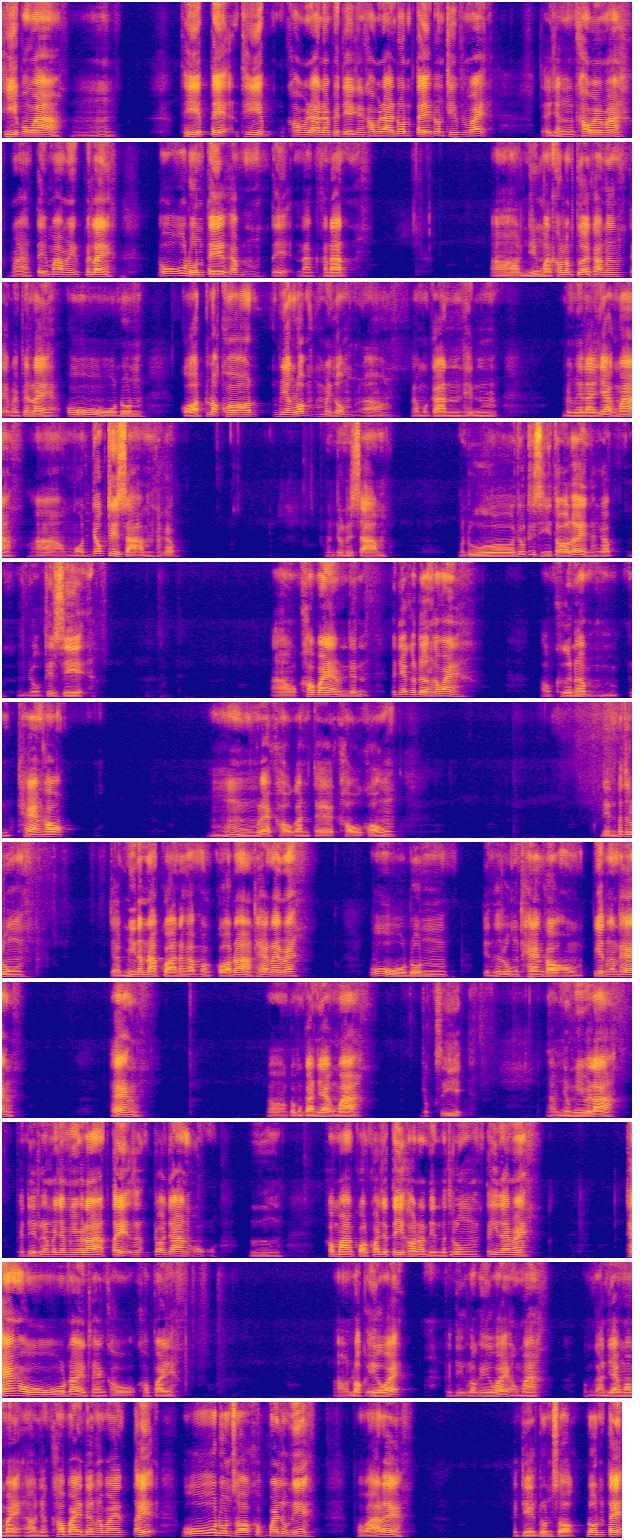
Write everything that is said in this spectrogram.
ทีบออกมาอืม ทีบเตะทีบเข้าไม่ได้แล้วเพชรเอกยังเข้าไม่ได้โดนเตะโดนถีบไว้ แต่ยังเข้าไม่มามาเตะมาไม่เป็นไรโอ้โดนเตะครับ เตะหนักขนาดอ่ายิงหมัดเข้าลำตัวอีกครั้งหนึ่งแต่ไม่เป็นไร โอ้โดนกอดล็อกคอเบียงล้มไม่ล้มอ่ากรรมการเห็นไม่มีอะไรยากมากอ่าหมดยกที่สามนะครับหมดยกที่สาม มาดูยกที่สี่ต่อเลยนะครับ ยกที่สี่อ้าวเข้าไปเด่นไปเดียก็เดินเข้าไป เอาคืนนะครับ แทงเขาอืมแลกเข่ากันแต่เข่าของ เด่นพัทลุง จะมีน้ำหนักกว่านะครับมากอดว่าแทงได้ไหมโอ้โดนเด่นพัทลุงแทงเขาเอาเปลี่ยนกันแทง แทง กรรมการแยกออกมา ยกสียังมีเวลา เพชรเดชนั้นมันยังมีเวลาเตะจอย่างโอ้เข้ามากอดเขาจะตีเขานะเด่นพัทลุงตีได้ไหมแทงโอ้ได้แทงเขาเข้าไปเอาล็อกเอวไว้เพชรเดชล็อกเอวไว้ออกมากรรมการแยกมาไหมเอายังเข้าไปเดินเข้าไปเตะโอ้โดนศอกเข้าไปลูกนี้ผวาเลย เพชรเดชโดนศอกโดนเตะ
